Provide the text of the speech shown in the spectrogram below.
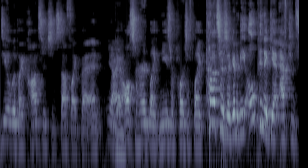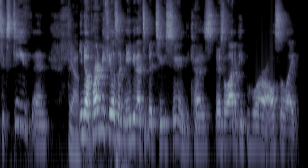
deal with like concerts and stuff like that, and you know, I also heard like news reports of like concerts are going to be open again after the 16th, and Yeah. you know, part of me feels like maybe that's a bit too soon because there's a lot of people who are also like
